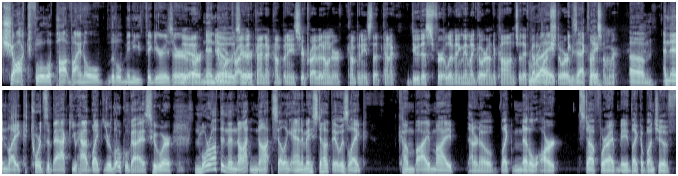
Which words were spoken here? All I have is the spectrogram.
chocked full of pop vinyl little mini figures or Yeah. or Your more Nendos private or kind of companies, your private owner companies that kind of do this for a living. They might go around to cons or they've got a large store exactly somewhere. Um, and then like towards the back, you had like your local guys who were more often than not not selling anime stuff. It was like, come buy my I don't know like metal art stuff where I've made like a bunch of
